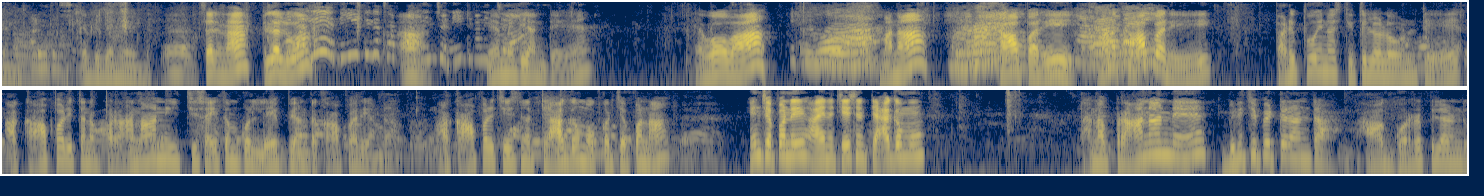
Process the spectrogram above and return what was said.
জানি ఎప్పుడు జని సరేనా పిల్లలు ఏమిటి అంటే ఎవోవా మన కాపరి. మన కాపరి పడిపోయిన స్థితిలో ఉంటే ఆ కాపరి తన ప్రాణాన్ని ఇచ్చి సైతం కూడా లేపి అంత కాపరి అంట. ఆ కాపరి చేసిన త్యాగం ఒక్కటి చెప్పనా? ఏం చెప్పండి? ఆయన చేసిన త్యాగము తన ప్రాణాన్నే విడిచిపెట్టాడంట. ఆ గొర్రె పిల్లల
